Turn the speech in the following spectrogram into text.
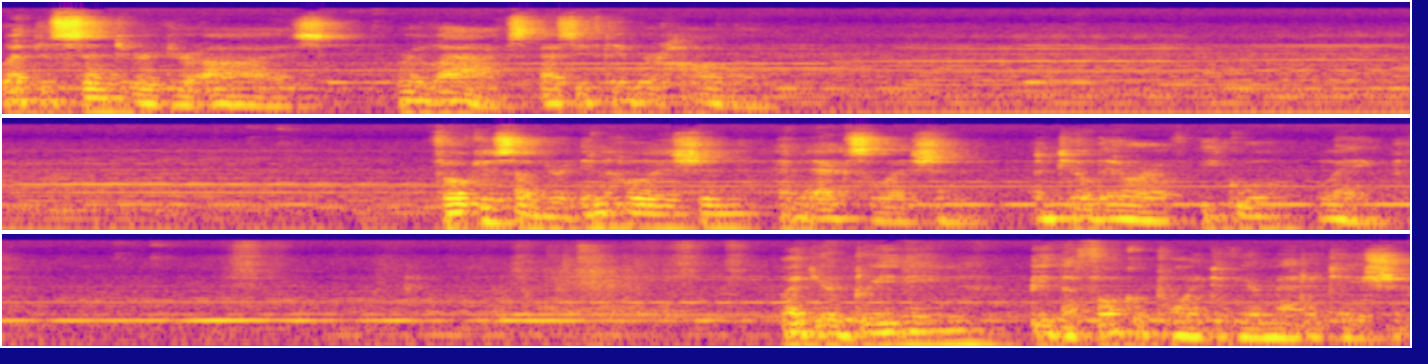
Let the center of your eyes relax as if they were hollow. Focus on your inhalation and exhalation until they are of equal length. Let your breathing be the focal point of your meditation.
